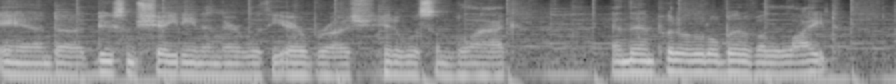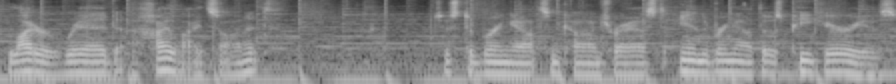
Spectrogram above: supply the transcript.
and uh, do some shading in there with the airbrush, hit it with some black, and then put a little bit of a light, lighter red highlights on it just to bring out some contrast and to bring out those peak areas.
